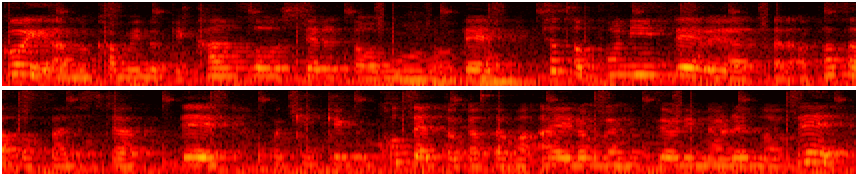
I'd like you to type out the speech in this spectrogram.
ごいあの髪の毛乾燥してると思うのでちょっとポニーテールやったらパサパサしちゃって、まあ結局コテとか多分アイロンが必要になるので、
